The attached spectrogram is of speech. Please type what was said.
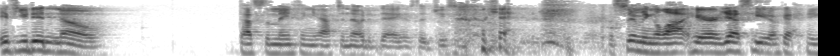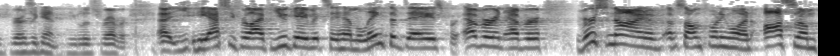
If you didn't know, that's the main thing you have to know today is that Jesus, okay, assuming a lot here. Yes, he, okay, he rose again. He lives forever. Uh, he asked you for life. You gave it to him. Length of days, forever and ever. Verse 9 of, of Psalm 21, awesome.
